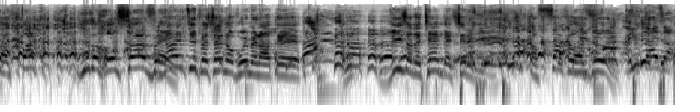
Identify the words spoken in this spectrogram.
the fuck? You're the whole survey. Ninety percent of women out there. these are the ten that's sitting here. What the fuck are we doing? You guys are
